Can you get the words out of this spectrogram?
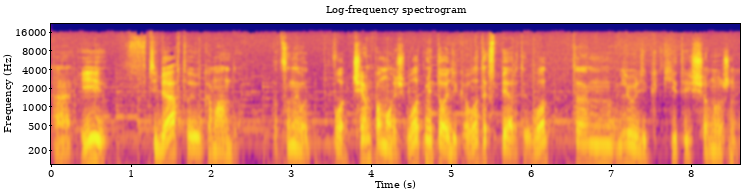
э, и в тебя, в твою команду. Пацаны, вот, вот чем помочь? Вот методика, вот эксперты, вот э, люди какие-то еще нужны.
